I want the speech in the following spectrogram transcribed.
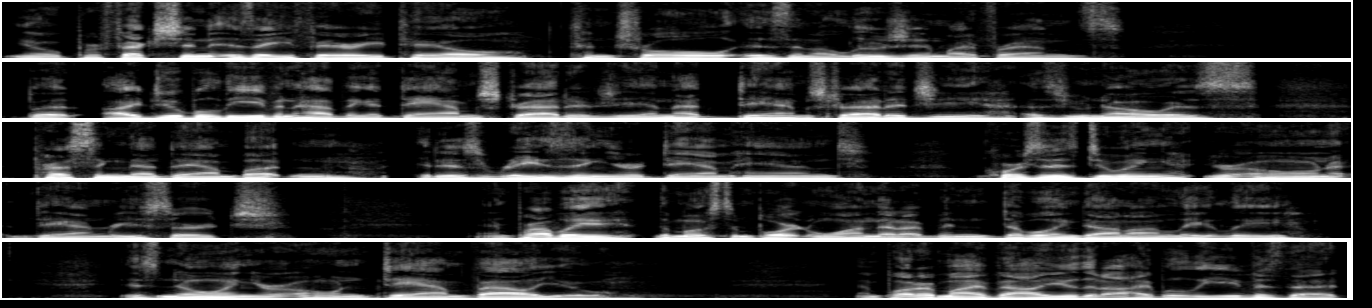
You know, perfection is a fairy tale, control is an illusion, my friends. But I do believe in having a damn strategy, and that damn strategy, as you know, is pressing that damn button. It is raising your damn hand. Of course, it is doing your own damn research. And probably the most important one that I've been doubling down on lately is knowing your own damn value. And part of my value that I believe is that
